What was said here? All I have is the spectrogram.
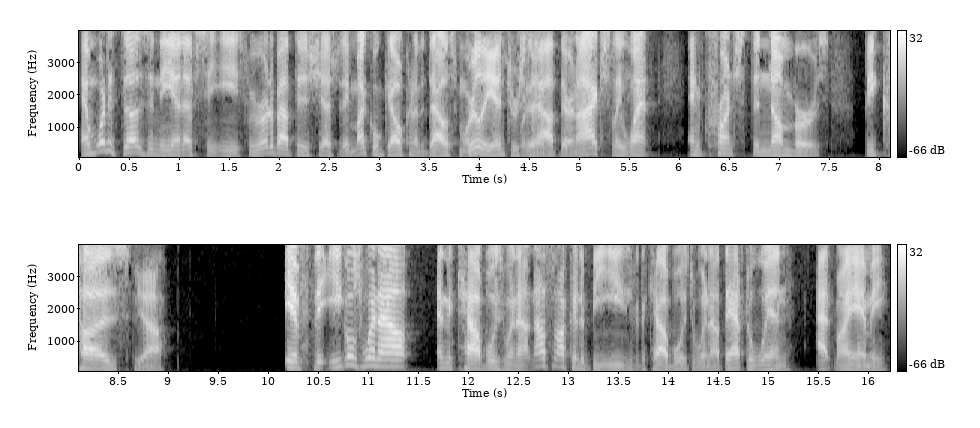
And what it does in the NFC East, we wrote about this yesterday. Michael Gehlken of the Dallas Morning Really interesting. put it out there, and I actually went and crunched the numbers because Yeah. if the Eagles went out and the Cowboys went out, now it's not going to be easy for the Cowboys to win out. They have to win at Miami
